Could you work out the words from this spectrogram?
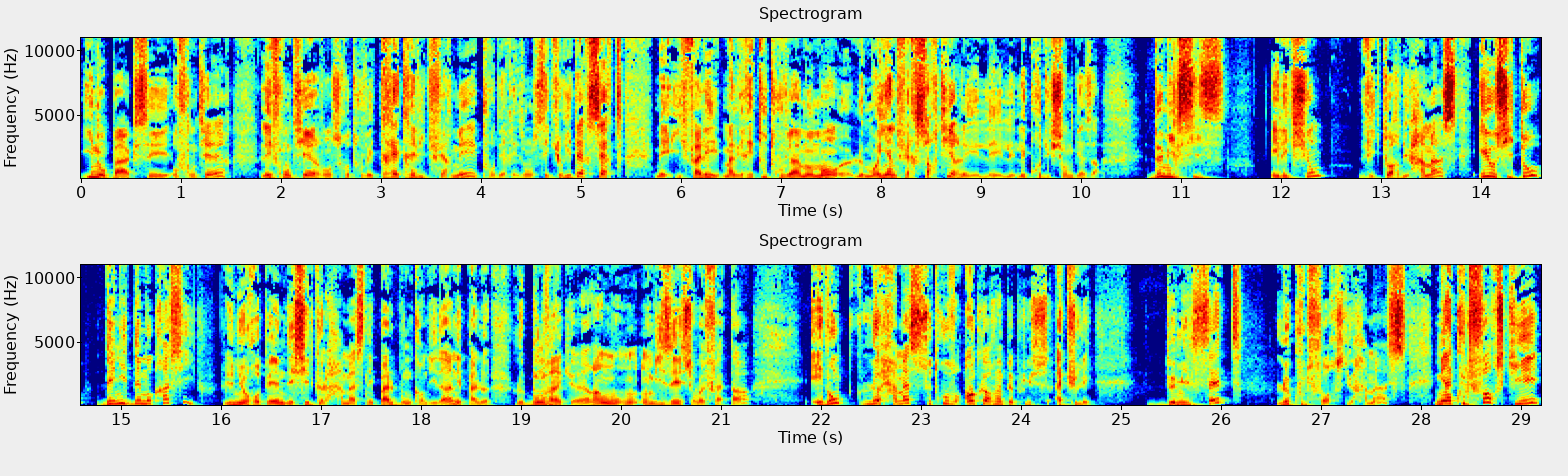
ils n'ont pas accès aux frontières. Les frontières vont se retrouver très très vite fermées pour des raisons sécuritaires, certes, mais il fallait malgré tout trouver un moment euh, le moyen de faire sortir les, les, les productions de Gaza. 2006, élection, victoire du Hamas, et aussitôt déni de démocratie. L'Union européenne décide que le Hamas n'est pas le bon candidat, n'est pas le, bon vainqueur. Hein, on, on misait sur le Fatah. Et donc, le Hamas se trouve encore un peu plus acculé. 2007, le coup de force du Hamas, mais un coup de force qui est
